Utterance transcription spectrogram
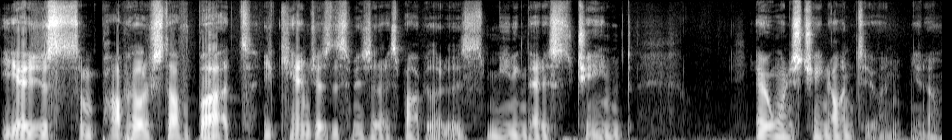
Yeah, just some popular stuff, but you can't just dismiss it as popular as meaning that it's chained, everyone is chained onto, and you know.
